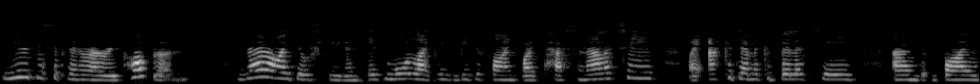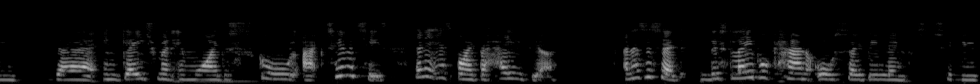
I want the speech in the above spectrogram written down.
few disciplinary problems, their ideal student is more likely to be defined by personality, by academic ability, and by their engagement in wider school activities than it is by behaviour. And as I said, this label can also be linked to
